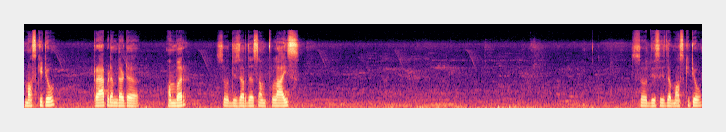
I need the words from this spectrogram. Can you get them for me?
mosquito trapped on that uh, umber. So these are the some flies. So this is the mosquito.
